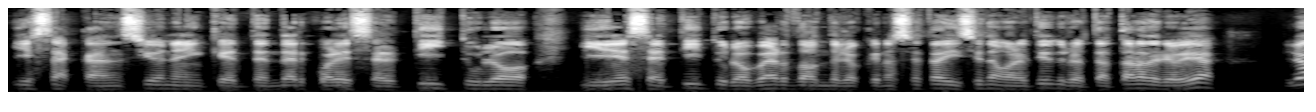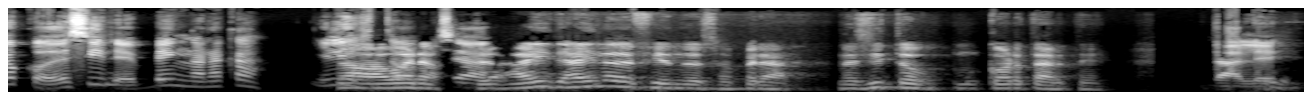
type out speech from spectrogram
y esa canción hay que entender cuál es el título y ese título ver dónde lo que nos está diciendo con el título tratar de leer. Loco, decirle, vengan acá. No, bueno, ahí, ahí lo defiendo eso. Espera, necesito cortarte. Dale.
